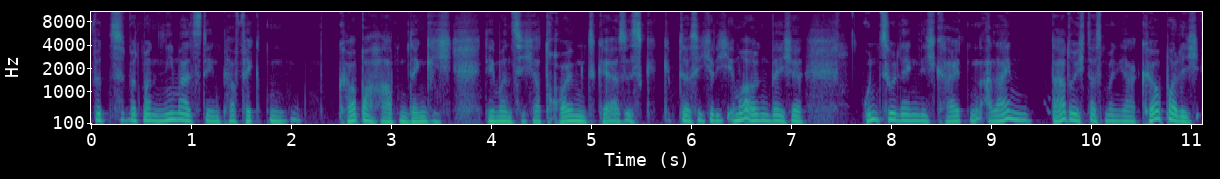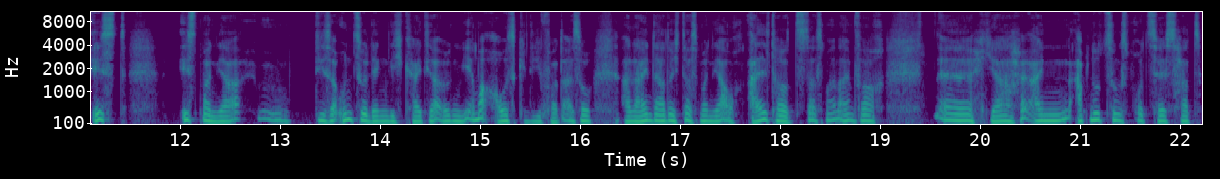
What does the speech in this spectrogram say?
wird, wird man niemals den perfekten Körper haben, denke ich, den man sich erträumt. Gell? Also es gibt da sicherlich immer irgendwelche Unzulänglichkeiten. Allein dadurch, dass man ja körperlich ist, ist man ja hm, dieser Unzulänglichkeit ja irgendwie immer ausgeliefert. Also allein dadurch, dass man ja auch altert, dass man einfach äh, ja einen Abnutzungsprozess hat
